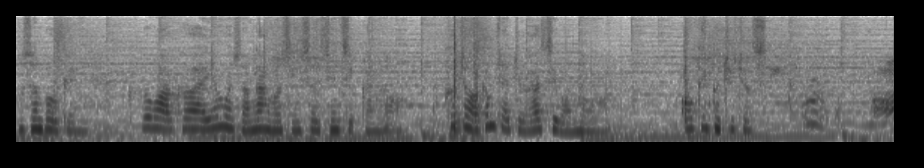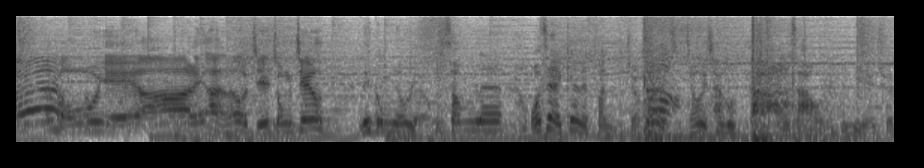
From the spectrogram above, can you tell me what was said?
我想報警，佢話佢係因為想呃我錢，所以先接近我。佢仲話今次係最後一次揾我，我驚佢出咗事。冇嘢啊！你呃人喺度自己中招。你咁有良心咧，我真係驚你瞓唔着嗰陣時走去差館爆晒我哋啲嘢出嚟。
